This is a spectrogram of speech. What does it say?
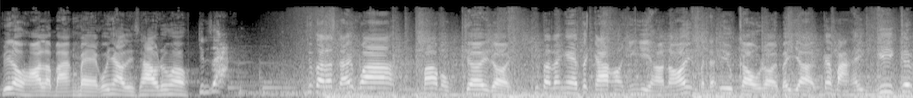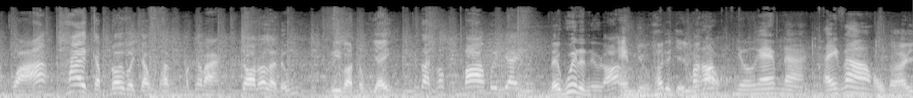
Biết đâu họ là bạn bè của nhau thì sao đúng không? Chính xác. Chúng ta đã trải qua ba vòng chơi rồi. Chúng ta đã nghe tất cả họ những gì họ nói. Mình đã yêu cầu rồi. Bây giờ các bạn hãy ghi kết quả hai cặp đôi vợ chồng thật mà các bạn cho đó là đúng ghi vào trong giấy. Chúng ta có 30 giây để quyết định điều đó. Em nhường hết cho chị luôn đầu. nhường em nè thấy phải không? Ơi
